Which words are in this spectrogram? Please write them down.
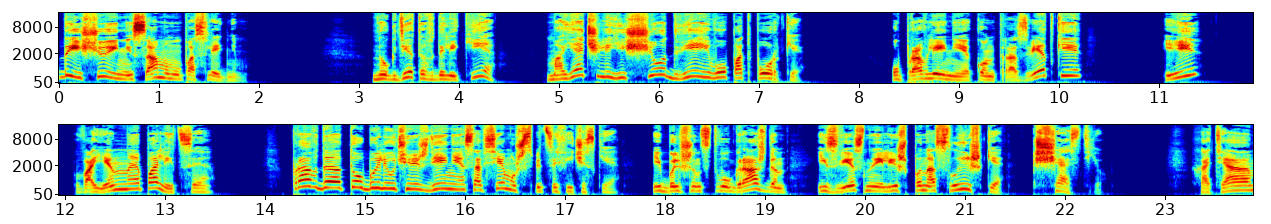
да еще и не самому последнему. Но где-то вдалеке маячили еще две его подпорки. Управление контрразведки и военная полиция. Правда, то были учреждения совсем уж специфические, и большинству граждан известные лишь понаслышке, к счастью. Хотя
